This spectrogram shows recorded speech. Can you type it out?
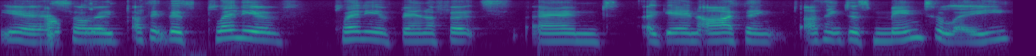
Yeah, so I think there's plenty of plenty of benefits. And again i think i think just mentally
